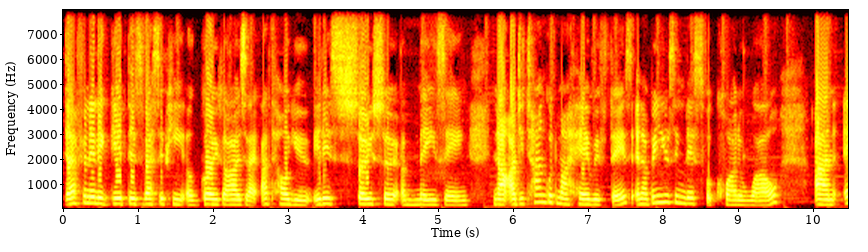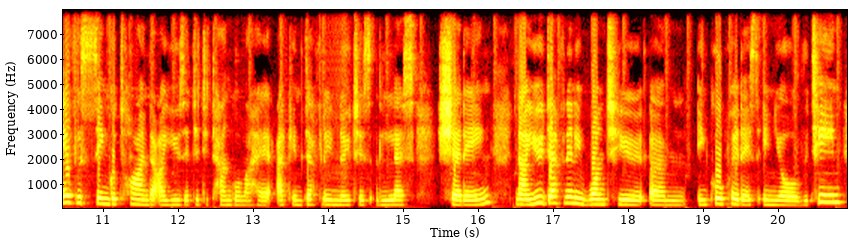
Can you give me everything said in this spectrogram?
definitely give this recipe a go guys. Like i tell you it is so so amazing. Now i detangled my hair with this and i've been using this for quite a while. And every single time that I use it to detangle my hair I can definitely notice less shedding. Now you definitely want to um, incorporate this in your routine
